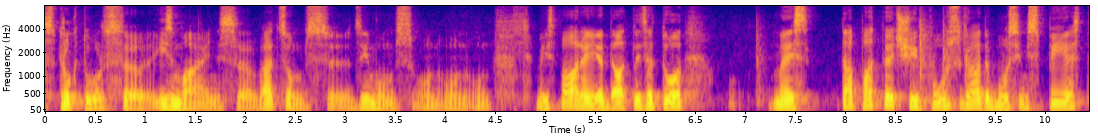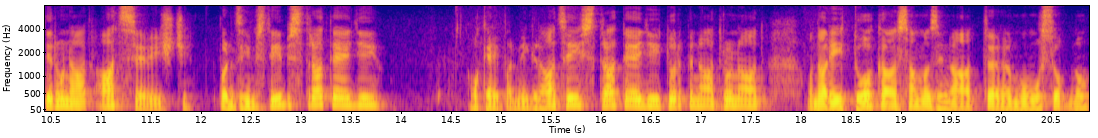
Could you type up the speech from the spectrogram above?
struktūras izmaiņas, vecums, dzimums un, un, un vispārējie dati. Līdz ar to mēs tāpat pēc šī pusgada būsim spiesti runāt atsevišķi par dzimstības stratēģiju, okay, par migrācijas stratēģiju, turpināt runāt, un arī to, kā samazināt mūsu. Nu,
